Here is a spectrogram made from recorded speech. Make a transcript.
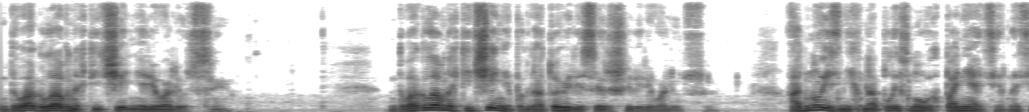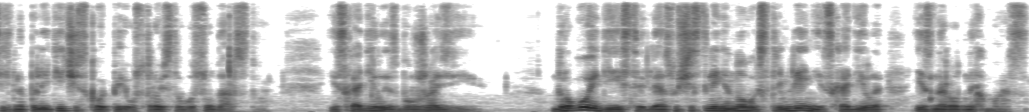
Два главных течения революции Два главных течения подготовили и совершили революцию. Одно из них – наплыв новых понятий относительно политического переустройства государства, исходило из буржуазии. Другое действие для осуществления новых стремлений исходило из народных масс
